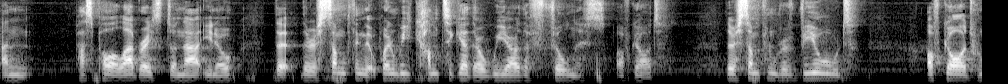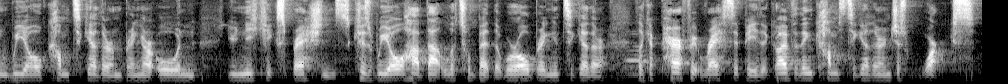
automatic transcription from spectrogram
And Pastor Paul elaborated on that. You know that there is something that when we come together, we are the fullness of God. There's something revealed of God when we all come together and bring our own unique expressions because we all have that little bit that we're all bringing together like a perfect recipe that everything comes together and just works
